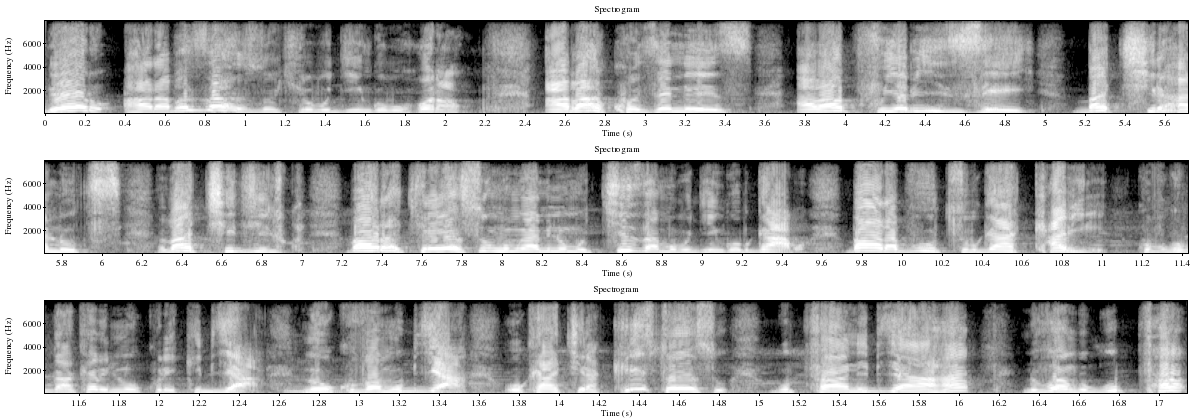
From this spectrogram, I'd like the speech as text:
Rero hari abazazukira ubugingo buhoraho. Abakoze neza abapfuye bizeye bakiranutse bakijijwe barakira yesu nk'umwami n'umukiza mu bugingo bwabo. Baravutse ubwa kabiri. Kuvuga ubwa kabiri ni ukureka ibyaha ni ukuva mu byaha ukakira kirisito yesu gupfana ibyaha. Ni ukuvuga ngo gupfa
